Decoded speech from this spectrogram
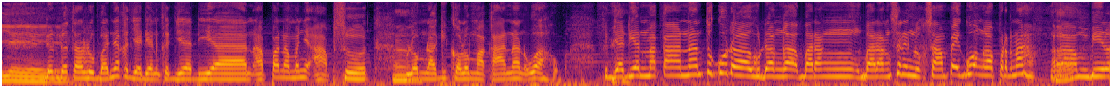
iya, iya, dan iya. udah terlalu banyak kejadian-kejadian apa namanya absurd. Hmm. Belum lagi kalau makanan, wah kejadian makanan tuh gua udah udah nggak barang barang sering loh sampai gua nggak pernah ngambil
